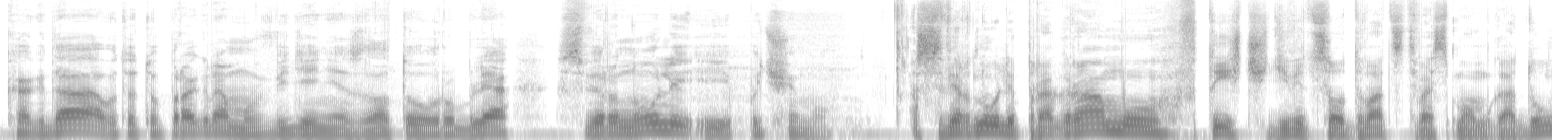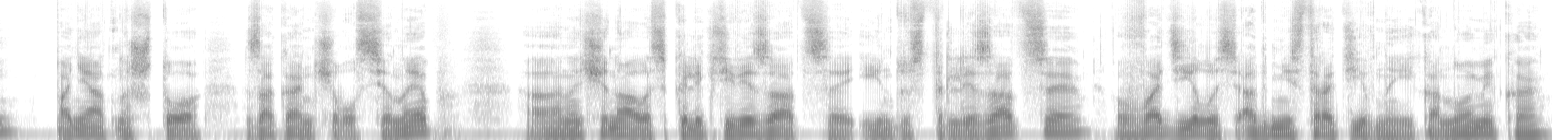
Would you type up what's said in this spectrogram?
Когда вот эту программу введения золотого рубля свернули и почему? Свернули программу в 1928 году. Понятно, что заканчивался НЭП, а, начиналась коллективизация и индустриализация, вводилась административная экономика,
